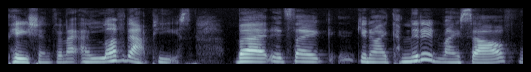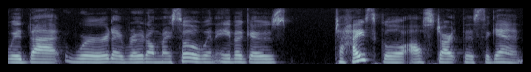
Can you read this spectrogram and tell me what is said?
patients. And I, I love that piece. But it's like, you know, I committed myself with that word I wrote on my soul when Ava goes to high school, I'll start this again.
